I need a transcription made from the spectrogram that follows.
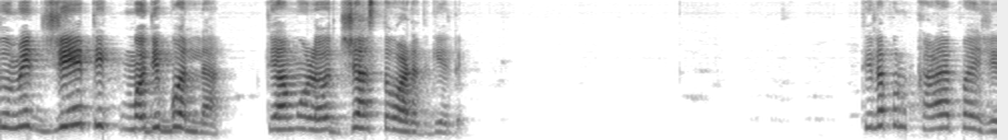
तुम्ही जे ती मध्ये बोलला त्यामुळं जास्त वाढत गेले. तिला पण कळायला पाहिजे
